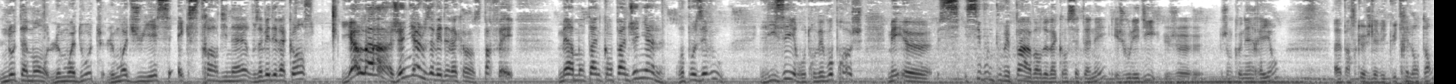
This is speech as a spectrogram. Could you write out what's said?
Notamment le mois d'août, le mois de juillet, c'est extraordinaire. Vous avez des vacances? Yallah Génial, vous avez des vacances. Parfait. Mer, montagne, campagne, génial. Reposez-vous lisez, retrouvez vos proches. Mais euh, si, vous ne pouvez pas avoir de vacances cette année, et je vous l'ai dit, j'en connais un rayon, euh, parce que je l'ai vécu très longtemps,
